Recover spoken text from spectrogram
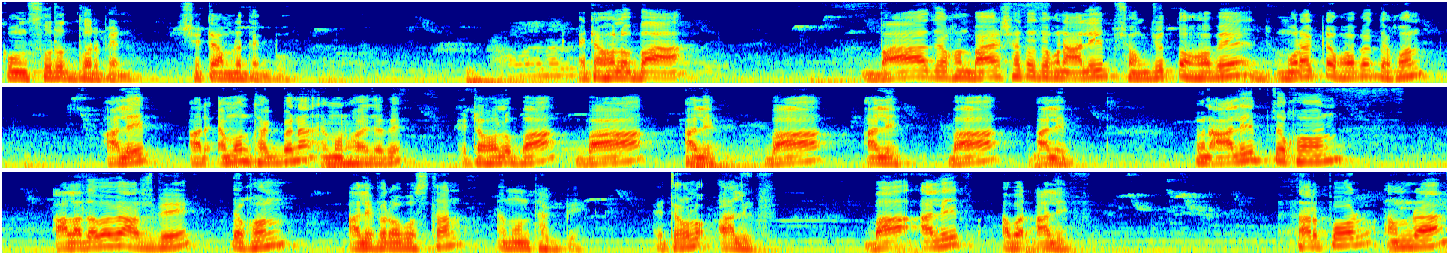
কোন সুরত ধরবেন সেটা আমরা দেখব। এটা হলো বা। বা যখন বায়ের সাথে যখন আলিফ সংযুক্ত হবে, মোরাক্কাব হবে তখন আলিফ, আর এমন থাকবে না, এমন হয়ে যাবে। এটা হলো বা বা, আলিফ বা আলিফ বা, আলিফ। এখন আলিফ যখন আলাদাভাবে আসবে তখন আলিফের অবস্থান এমন থাকবে। এটা হলো আলিফ। বা আলিফ, আবার আলিফ। তারপর আমরা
